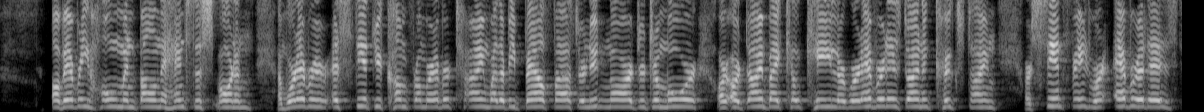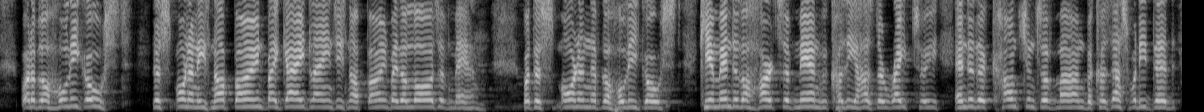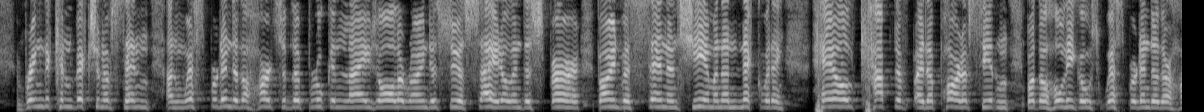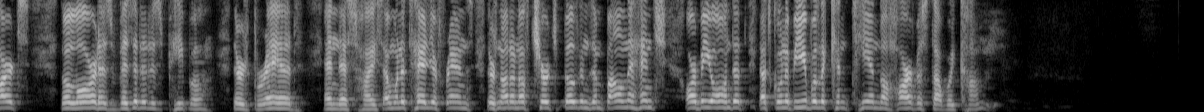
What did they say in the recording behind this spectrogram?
of every home in Ballynahinch this morning, and wherever estate you come from, wherever town, whether it be Belfast or Newtownards or Dromore or, or down by Kilkeel or wherever it is down in Cookstown or Saintfield, wherever it is, but of the Holy Ghost This morning, he's not bound by guidelines, he's not bound by the laws of men. But this morning, the Holy Ghost came into the hearts of men because he has the right to, into the conscience of man because that's what he did, bring the conviction of sin and whispered into the hearts of the broken lives all around us, suicidal and despair, bound with sin and shame and iniquity, held captive by the power of Satan. But the Holy Ghost whispered into their hearts, the Lord has visited his people. There's bread in this house. I want to tell you, friends, there's not enough church buildings in Ballynahinch or beyond it that's going to be able to contain the harvest that would come.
